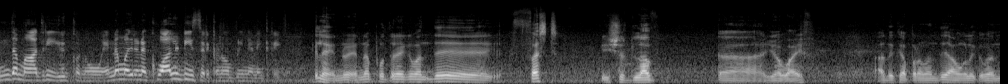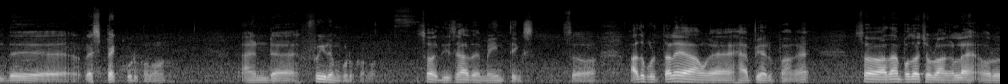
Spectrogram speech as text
எந்த மாதிரி இருக்கணும்? என்ன மாதிரியான குவாலிட்டிஸ் இருக்கணும் அப்படின்னு நினைக்கிறீங்க? இல்லை என்ன என்னை பொறுத்த வரைக்கும் வந்து first you should love your wife அதுக்கப்புறம் வந்து அவங்களுக்கு வந்து ரெஸ்பெக்ட் கொடுக்கணும். அண்ட் ஃப்ரீடம் கொடுக்கணும். So these are the main things so அது கொடுத்தாலே அவங்க ஹாப்பியாக இருப்பாங்க. ஸோ அதான் பொதுவாக சொல்லுவாங்கல்ல ஒரு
